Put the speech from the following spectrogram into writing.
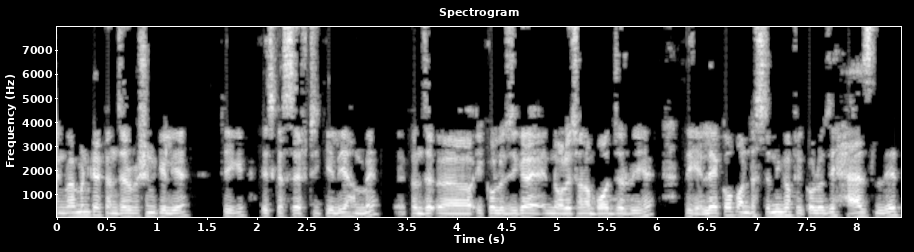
एनवायरमेंट का कंजर्वेशन के लिए ठीक है? इसका सेफ्टी के लिए हमें इकोलॉजी का नॉलेज होना बहुत ज़रूरी है। देखिए lack of understanding of ecology has led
